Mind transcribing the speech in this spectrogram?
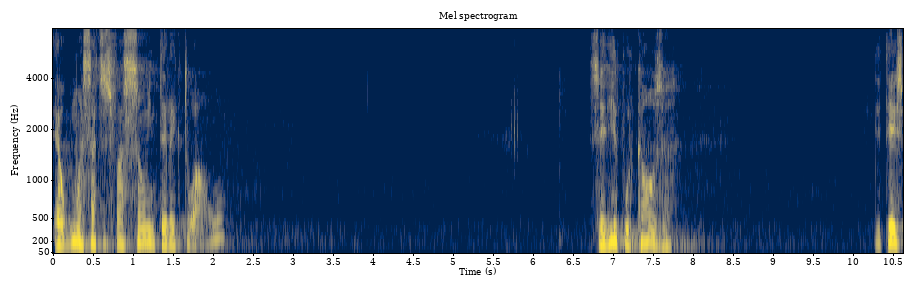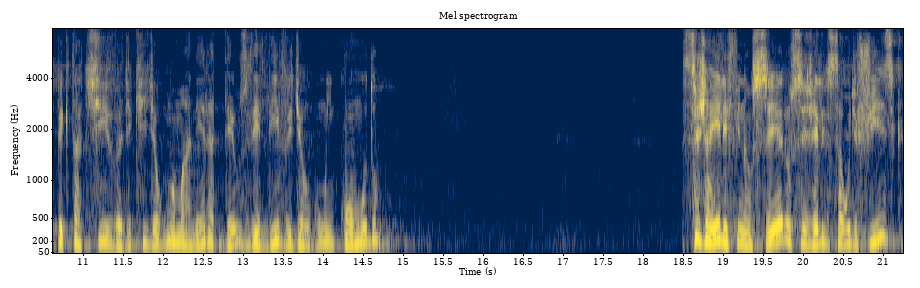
É alguma satisfação intelectual? Seria por causa de ter a expectativa de que, de alguma maneira, Deus lhe livre de algum incômodo? Seja ele financeiro, seja ele de saúde física,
